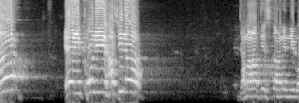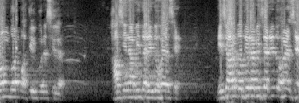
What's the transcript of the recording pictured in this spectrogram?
আর এই খনি হাসিনা জামাত ইসলামের নিবন্ধন বাতিল করেছিলেন। হাসিনা বিতাড়িত হয়েছে। বিচারপতিরা বিচারিত হয়েছে।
